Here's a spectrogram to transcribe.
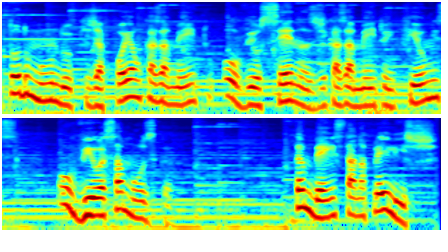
todo mundo que já foi a um casamento ouviu cenas de casamento em filmes, ouviu essa música. Também está na playlist.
